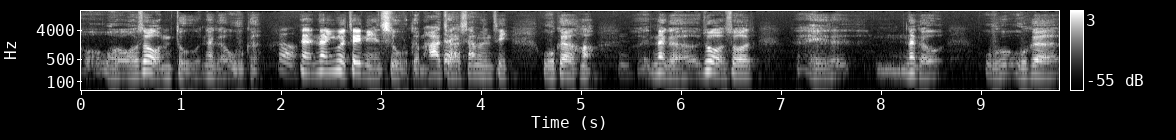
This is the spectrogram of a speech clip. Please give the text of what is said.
我我说我们赌那个五个，那那因为这一年是五个嘛，它只要三分之一五个哈，那个如果说诶那个五五个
